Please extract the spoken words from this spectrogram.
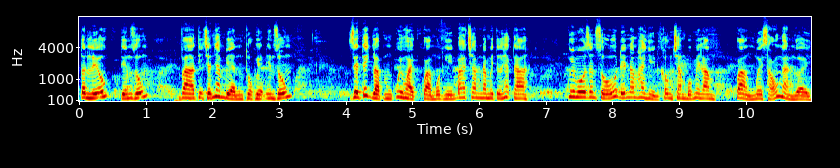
Tân Liễu, Tiến Dũng và thị trấn Nham Biển thuộc huyện Yên Dũng. Diện tích lập quy hoạch khoảng 1.354 ha, quy mô dân số đến năm 2045 khoảng 16.000 người.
